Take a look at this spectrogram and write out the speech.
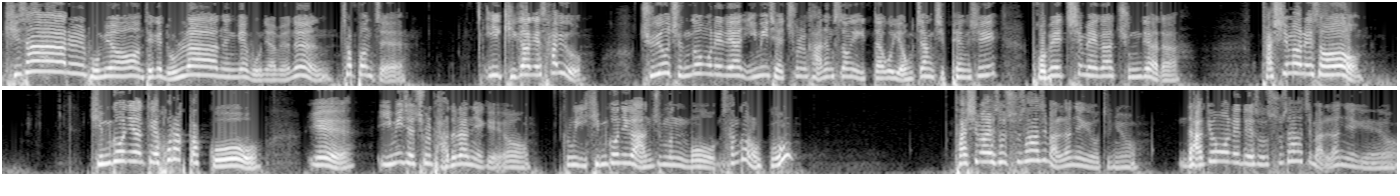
기사를 보면 되게 놀라는 게 뭐냐면은 첫 번째 이 기각의 사유 주요 증거물에 대한 이미 제출 가능성이 있다고 영장 집행 시 법의 침해가 중대하다. 다시 말해서 김건희한테 허락받고 예 이미 제출 받으란 얘기예요. 그리고 이 김건희가 안 주면 뭐 상관없고 다시 말해서 수사하지 말란 얘기거든요. 나경원에 대해서 수사하지 말란 얘기예요.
